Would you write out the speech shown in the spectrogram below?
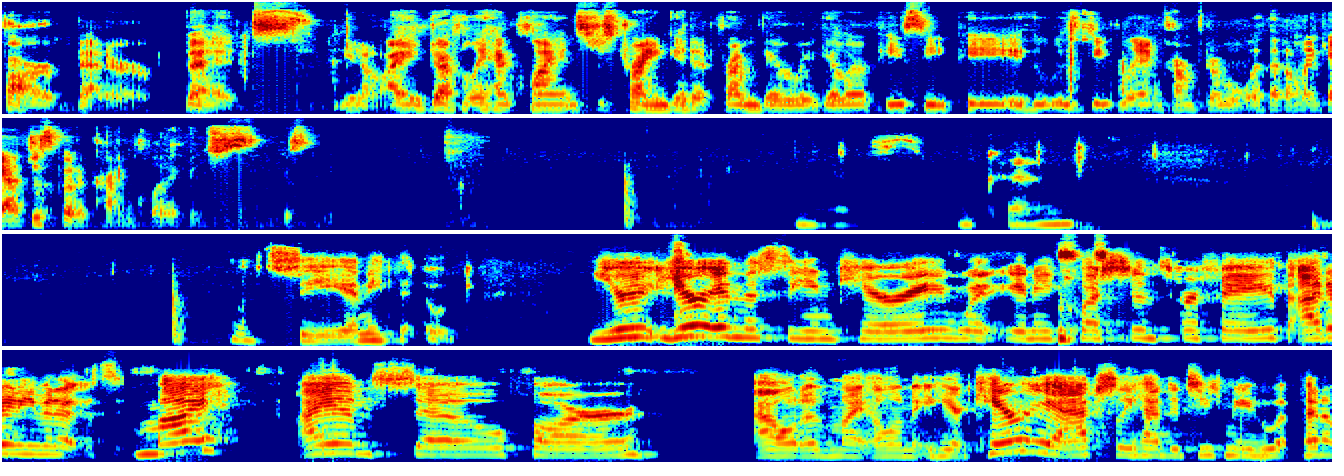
far better. But you know, I definitely had clients just try and get it from their regular PCP who was deeply uncomfortable with it. I'm like, yeah, just go to Kind Clinic. It's just Nice. Okay. Let's see. Anything? You're you're in the scene, Carrie. What? Any questions for Faith? I don't even know. My I am so far out of my element here. Carrie actually had to teach me what pen-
